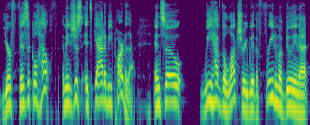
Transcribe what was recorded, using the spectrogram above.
your physical health. I mean, it's just, it's got to be part of that. And so we have the luxury, we have the freedom of doing that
